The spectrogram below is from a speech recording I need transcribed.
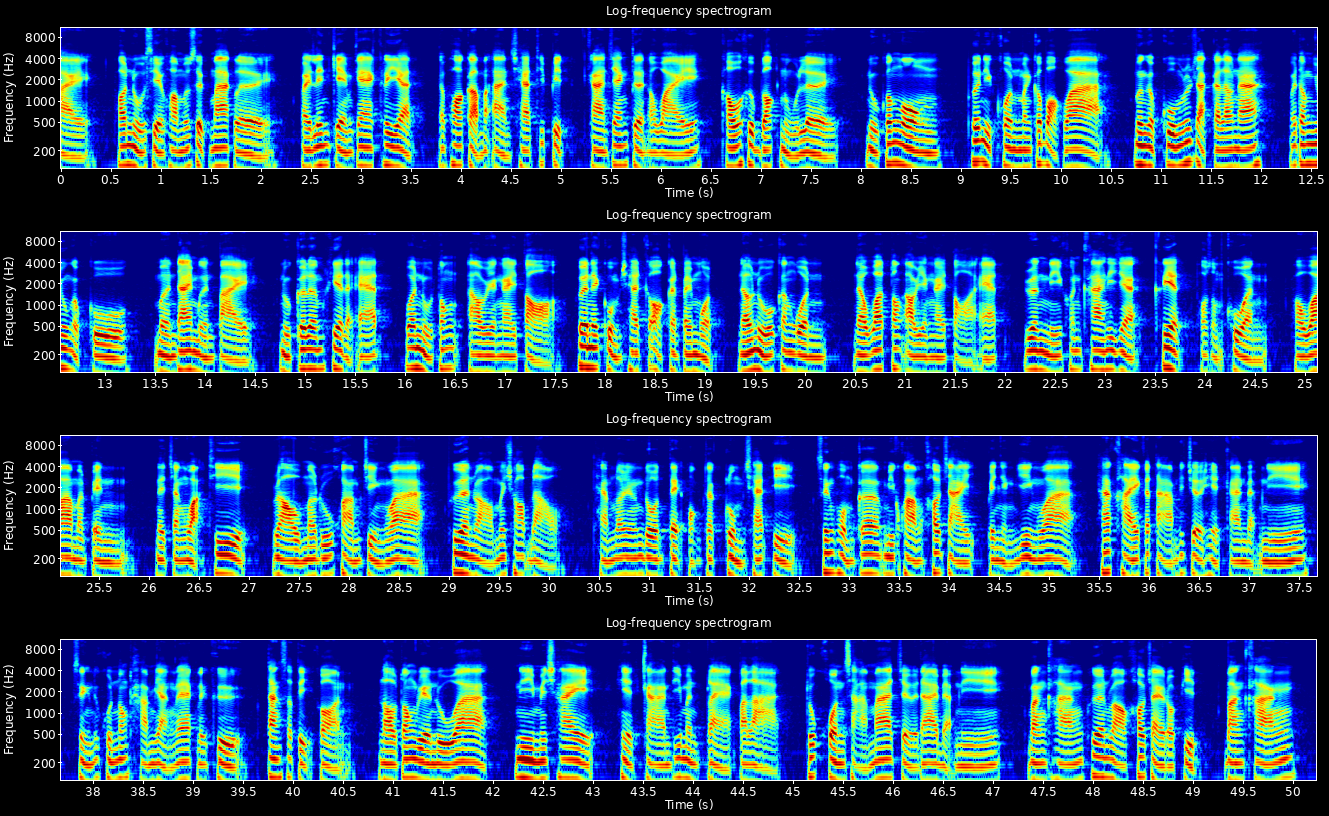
เพราะหนูเสียความรู้สึกมากเลย ไปเล่นเกมแก้เครียด แล้วพอกลับมาอ่านแชทที่ปิดการแจ้งเตือนเอาไว้ เขาก็คือบล็อกหนูเลย หนูก็งง เพื่อนอีกคนมันก็บอกว่ามึงกับกูไม่รู้จักกันแล้วนะ ไม่ต้องยุ่งกับกูเหมือนได้เหมือนไป หนูก็เริ่มเครียดอะแอดว่าหนูต้องเอายังไงต่อ เพื่อนในกลุ่มแชทก็ออกกันไปหมด แล้วหนูก็กังวลแล้วว่าต้องเอายังไงต่อแอดเรื่องนี้ค่อนข้างที่จะเครียดพอสมควร เพราะว่ามันเป็นในจังหวะที่เรามารู้ความจริงว่าเพื่อนเราไม่ชอบเรา แถมเรายังโดนเตะออกจากกลุ่มแชทอีก ซึ่งผมก็มีความเข้าใจเป็นอย่างยิ่งว่า ถ้าใครก็ตามที่เจอเหตุการณ์แบบนี้ สิ่งที่คุณต้องทำอย่างแรกเลยคือ ตั้งสติก่อน เราต้องเรียนรู้ว่า นี่ไม่ใช่เหตุการณ์ที่มันแปลกประหลาด ทุกคนสามารถเจอได้แบบนี้ บางครั้งเพื่อนเราเข้าใจเราผิด บางครั้ง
